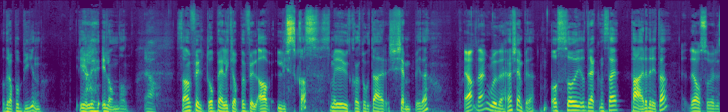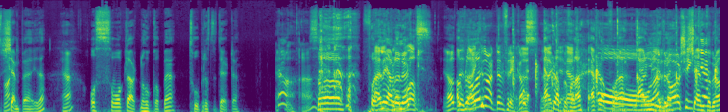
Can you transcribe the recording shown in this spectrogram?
å dra på byen i, i London. Ja. Så han fylte opp hele kroppen full av lystgass, som i utgangspunktet er kjempeidé. ja, det er en god idé. Ja, kjempeidé. Og så drakk han seg pære drita. Det er også veldig smart. Kjempeidé. Ja. Og så klarte han å hooke opp med to prostituerte. Ja, Så for en jævla løk! ja det der kunne vært en frekkas. Jeg klapper for deg. Jeg klapper for deg. Det er det er nydelig. bra, Skinke. Kjempebra.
